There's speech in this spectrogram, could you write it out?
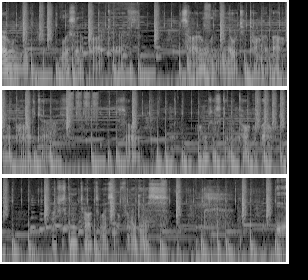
don't really listen to podcasts, so I don't really know what you talk about on a podcast. So I'm just gonna talk about. I'm just gonna talk to myself, and I guess yeah,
